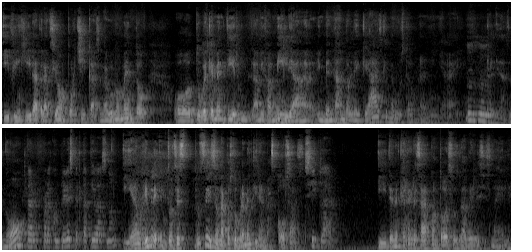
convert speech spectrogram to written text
y fingir atracción por chicas en algún momento, o tuve que mentir a mi familia inventándole que, ah, es que me gusta una niña, y en realidad no, Claro, para cumplir expectativas, ¿no? y era horrible. Entonces, pues sí, se una costumbre a mentir en más cosas Sí, claro. y tener que regresar con todos esos Gabrieles Ismaeles.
